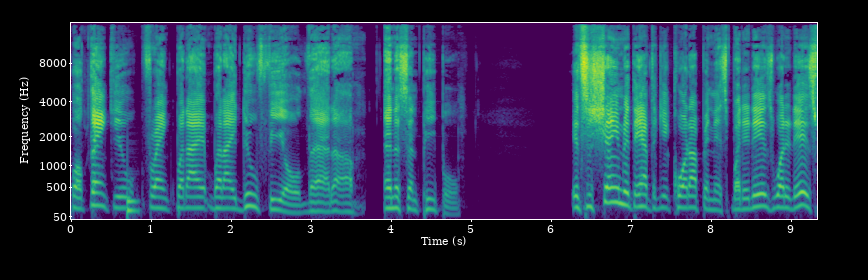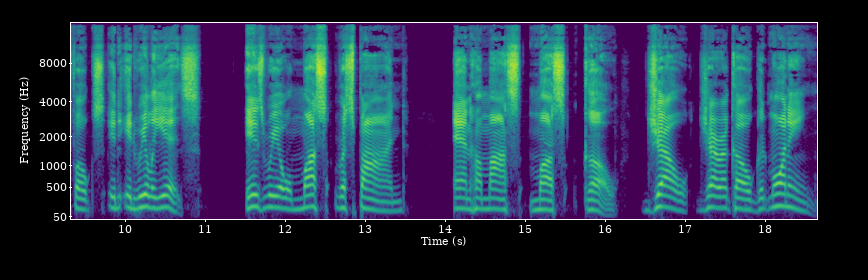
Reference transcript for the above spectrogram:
Well, thank you, Frank, but I but I do feel that uh, innocent people. It's a shame that they have to get caught up in this, but it is what it is, folks. It it really is. Israel must respond, and Hamas must go. Joe Jericho, good morning.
